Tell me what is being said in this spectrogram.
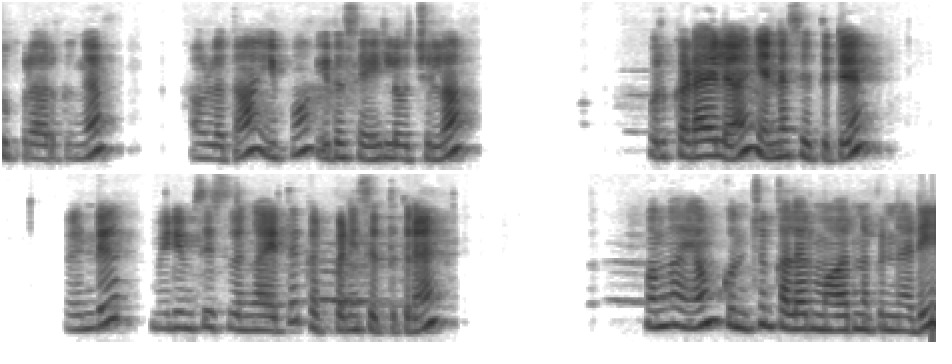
சூப்பராக இருக்குங்க. அவ்வளோதான் இப்போ இதை சைடில் வச்சிடலாம். ஒரு கடாயில் எண்ணெய் சேர்த்துட்டு ரெண்டு மீடியம் சைஸ் வெங்காயத்தை கட் பண்ணி சேர்த்துக்கிறேன். வெங்காயம் கொஞ்சம் கலர் மாறின பின்னாடி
